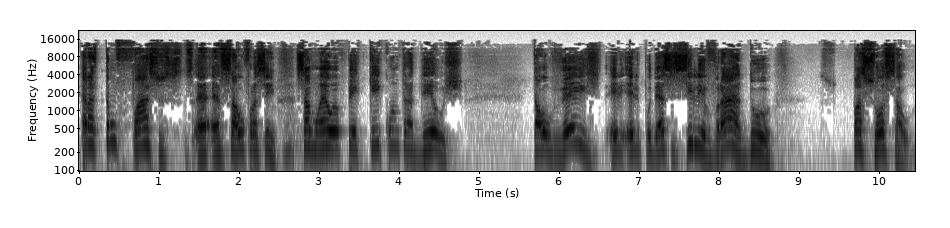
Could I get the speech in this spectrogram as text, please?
Era tão fácil. É, é, Saul falou assim: Samuel, eu pequei contra Deus talvez ele, ele pudesse se livrar do. Passou, Saul.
